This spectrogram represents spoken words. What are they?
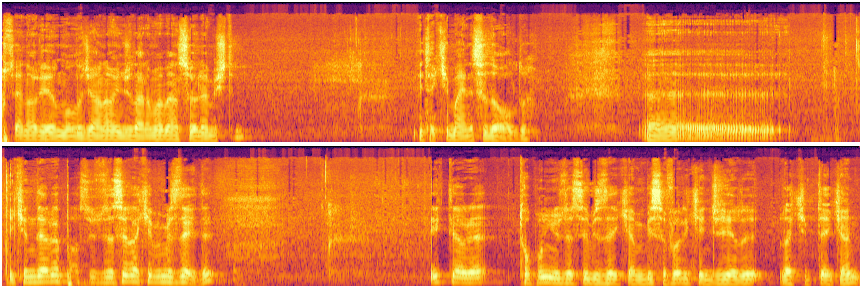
bu senaryonun olacağını oyuncularıma ben söylemiştim. Nitekim aynısı da oldu. Ee, ikinci devre pas yüzdesi rakibimizdeydi. İlk devre topun yüzdesi bizdeyken 1-0, ikinci yarı rakipteyken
